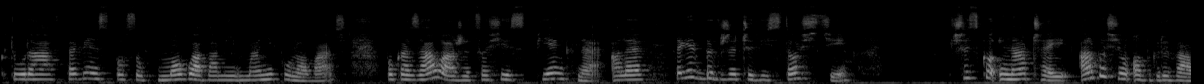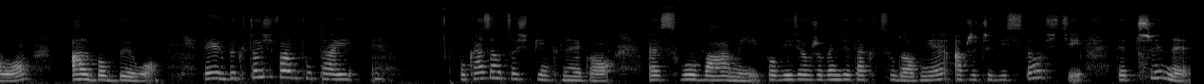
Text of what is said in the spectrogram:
która w pewien sposób mogła Wami manipulować, pokazała, że coś jest piękne, ale tak jakby w rzeczywistości wszystko inaczej albo się odgrywało, albo było. Tak jakby ktoś Wam tutaj pokazał coś pięknego e, słowami, powiedział, że będzie tak cudownie, a w rzeczywistości te czyny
